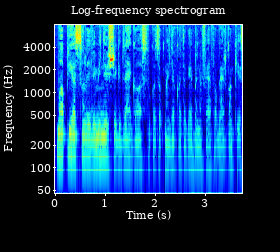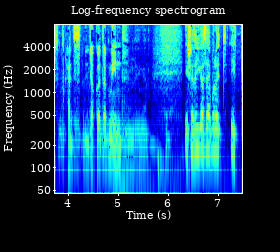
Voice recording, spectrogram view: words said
ma piacon lévő minőségi drága aszfok, azok már gyakorlatilag ebben a felfogásban készülnek. Hát gyakorlatilag mind. mind igen. És hát igazából itt, itt,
